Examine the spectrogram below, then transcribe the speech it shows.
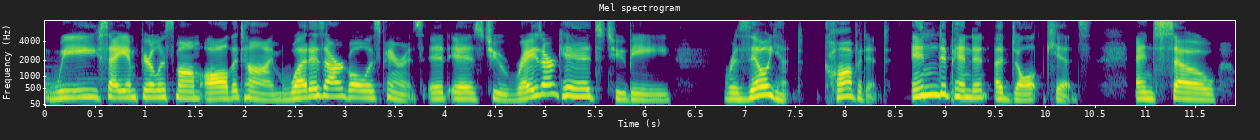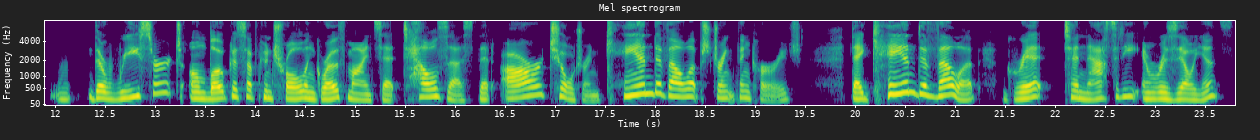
we say in Fearless Mom all the time what is our goal as parents? It is to raise our kids to be resilient, competent, independent adult kids. And so the research on locus of control and growth mindset tells us that our children can develop strength and courage. They can develop grit, tenacity, and resilience.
